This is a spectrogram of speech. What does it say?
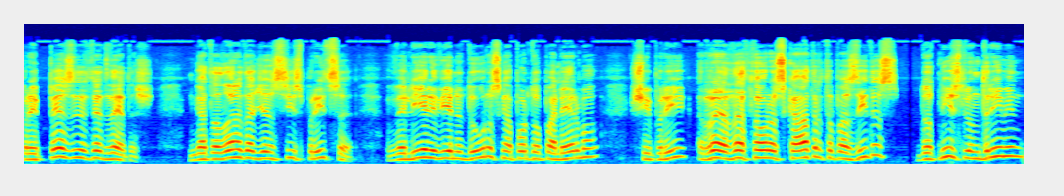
prej pesëdhjetë e tetë vetësh. Nga të dhënat e agjencisë pritëse, velieri vjen në Durrës nga Porto Palermo, Shqipëri, dhe rreth orës katër të pasditës do të nisë lundrimin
